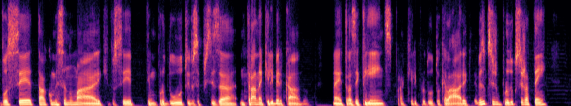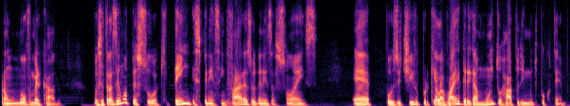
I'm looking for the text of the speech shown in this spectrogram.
Você está começando uma área que você tem um produto e você precisa entrar naquele mercado, né, trazer clientes para aquele produto, aquela área, mesmo que seja um produto que você já tem para um novo mercado. Você trazer uma pessoa que tem experiência em várias organizações é positivo porque ela vai agregar muito rápido em muito pouco tempo.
